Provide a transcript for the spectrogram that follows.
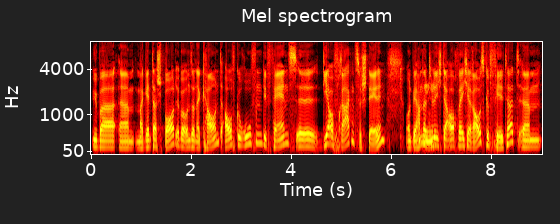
über ähm, Magenta Sport, über unseren Account aufgerufen, die Fans, äh, dir auch Fragen zu stellen. Und wir haben mhm. natürlich da auch welche rausgefiltert. Ähm,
